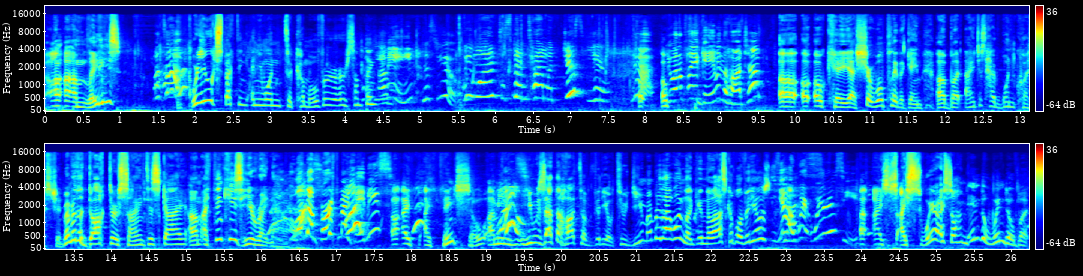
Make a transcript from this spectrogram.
Uh, um, ladies, What's up? were you expecting anyone to come over or something? Me? Just you. We wanted to spend time with just you. Yeah. oh. You want to play a game in the hot tub? Uh, okay, yeah, sure, we'll play the game. Uh, but I just had one question. Remember the doctor scientist guy? Um, I think he's here right The now. one that birthed my babies? Uh, I I think so. I mean, he, he was at the hot tub video too. Do you remember that one? Like in the last couple of videos? Yeah. Where Where is he? I I swear I saw him in the window, but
